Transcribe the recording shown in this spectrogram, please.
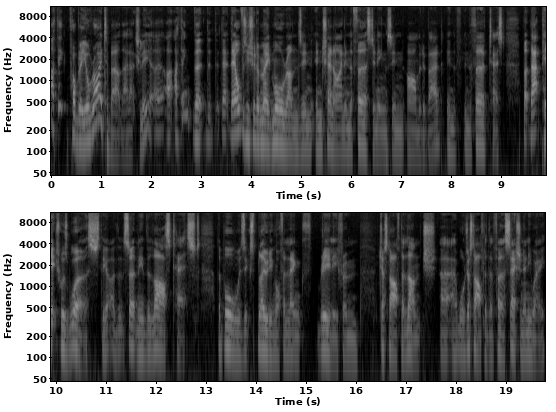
I think probably you're right about that. Actually, uh, I think that, that, they obviously should have made more runs in, in Chennai and in the first innings in Ahmedabad in the in the third test, but that pitch was worse. The, uh, certainly the last test, the ball was exploding off a length really from just after lunch, uh, well just after the first session anyway,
